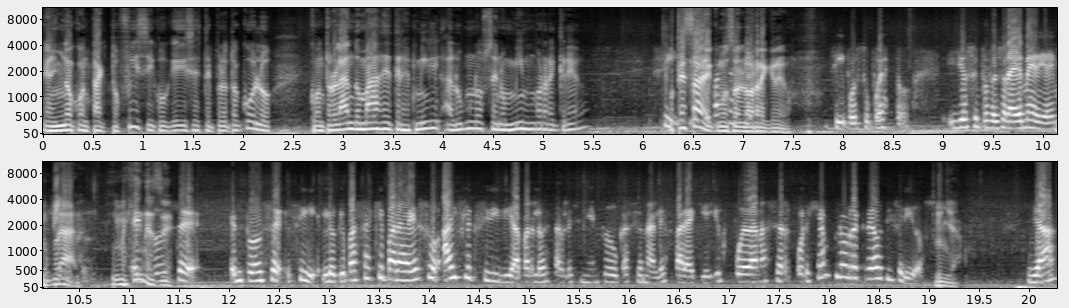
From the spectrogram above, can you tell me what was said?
el no contacto físico que dice este protocolo? ¿Controlando más de 3.000 alumnos en un mismo recreo? Sí, Usted sabe cómo son los recreos. Sí, por supuesto. Yo soy profesora de media. Imagínese. Claro, imagínese. Entonces, entonces, sí, lo que pasa es que para eso hay flexibilidad para los establecimientos educacionales para que ellos puedan hacer, por ejemplo, recreos diferidos. Ya. ¿Ya?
